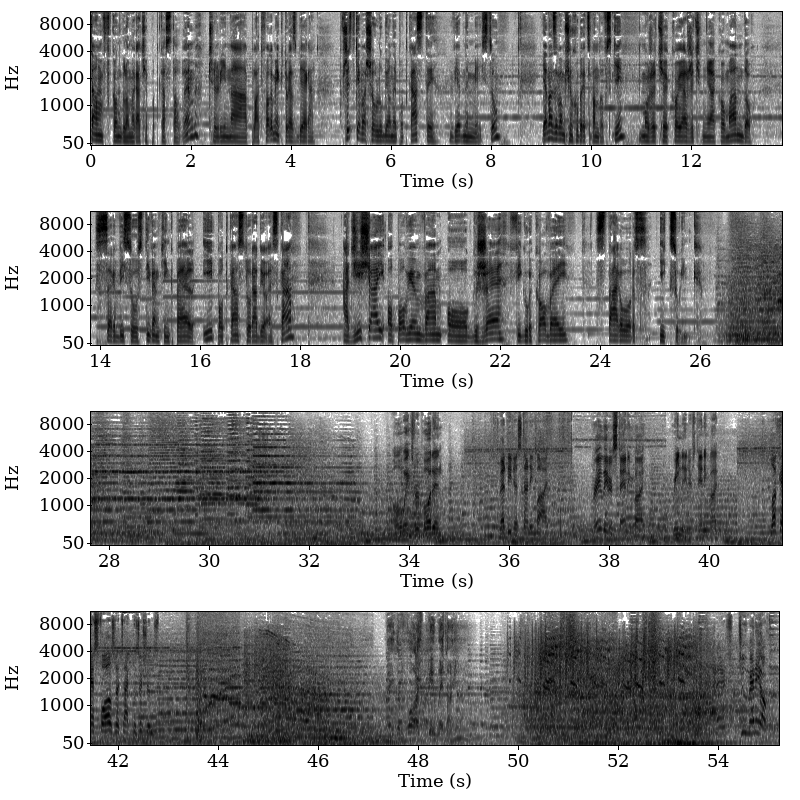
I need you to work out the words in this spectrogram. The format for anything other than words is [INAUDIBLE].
Witam w konglomeracie podcastowym, czyli na platformie, która zbiera wszystkie Wasze ulubione podcasty w jednym miejscu. Ja nazywam się Hubert Spandowski. Możecie kojarzyć mnie jako Mando z serwisu stevenking.pl i podcastu Radio SK. A dzisiaj opowiem Wam o grze figurkowej Star Wars X-Wing. Wings reporting. Red leader standing by. Gray leader standing by. Green leader standing by. Lock S files and attack positions. May the force be with us. There's too many of them.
